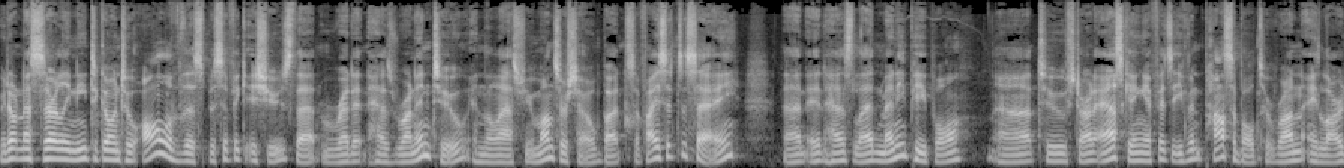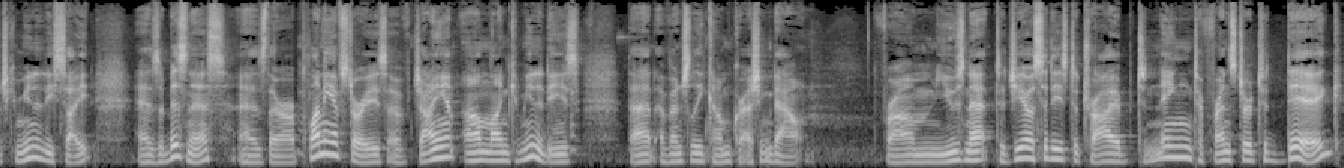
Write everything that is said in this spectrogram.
We don't necessarily need to go into all of the specific issues that Reddit has run into in the last few months or so, but suffice it to say that it has led many people uh, to start asking if it's even possible to run a large community site as a business, as there are plenty of stories of giant online communities that eventually come crashing down. From Usenet to GeoCities to Tribe to Ning to Friendster to Digg,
